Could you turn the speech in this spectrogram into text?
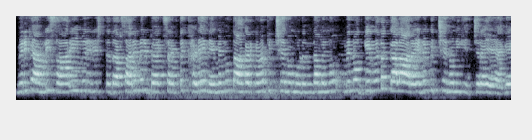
ਮੇਰੀ ਫੈਮਿਲੀ ਸਾਰੀ ਮੇਰੇ ਰਿਸ਼ਤੇਦਾਰ ਸਾਰੇ ਮੇਰੇ ਬੈਕ ਸਾਈਡ ਤੇ ਖੜੇ ਨੇ। ਮੈਨੂੰ ਤਾਂ ਕਰਕੇ ਮੈਂ ਪਿੱਛੇ ਨੂੰ ਮੁੜਨ ਦਾ ਮੈਨੂੰ ਮੈਨੂੰ ਅੱਗੇ ਨੂੰ ਧੱਕਾ ਲਾ ਰਹੇ ਨੇ ਪਿੱਛੇ ਨੂੰ ਨਹੀਂ ਖਿੱਚ ਰਹੇ ਹੈਗੇ।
